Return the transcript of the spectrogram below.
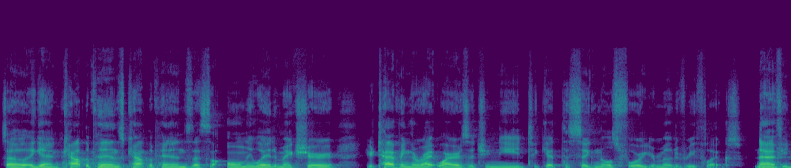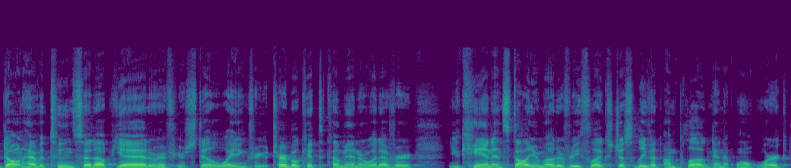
So again, count the pins, count the pins. That's the only way to make sure you're tapping the right wires that you need to get the signals for your Motiv reflex. Now, if you don't have a tune set up yet, or if you're still waiting for your turbo kit to come in or whatever, you can install your Motiv reflex, just leave it unplugged and it won't work.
